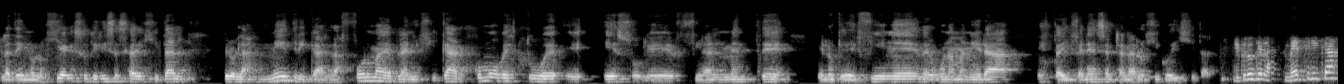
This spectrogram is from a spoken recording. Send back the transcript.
la tecnología que se utilice sea digital, pero las métricas, la forma de planificar, ¿cómo ves tú eh, eso que finalmente es lo que define de alguna manera esta diferencia entre analógico y digital? Yo creo que las métricas,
